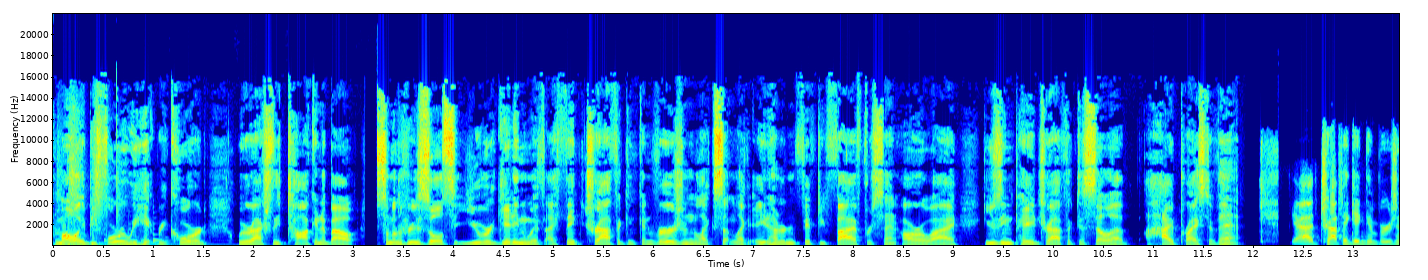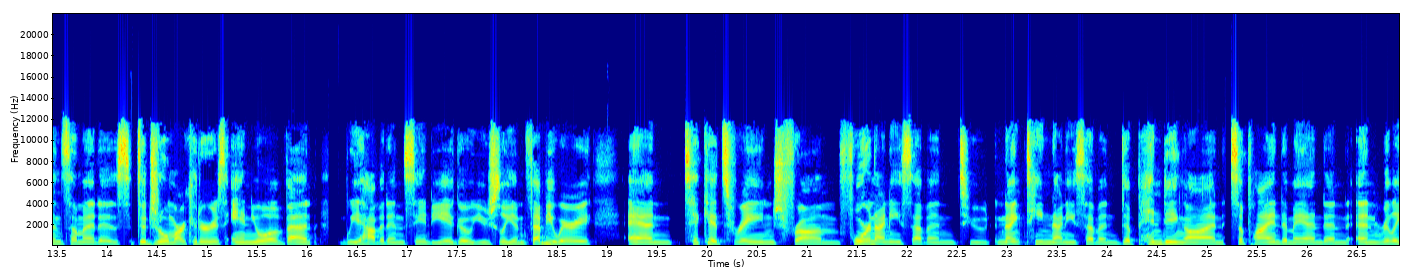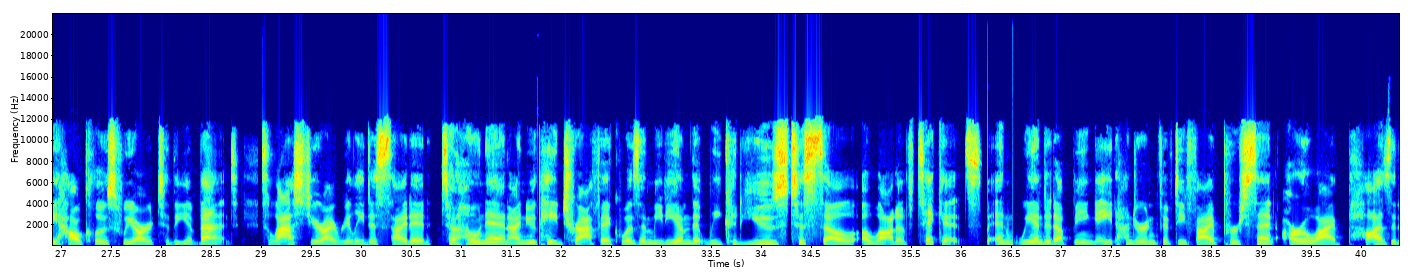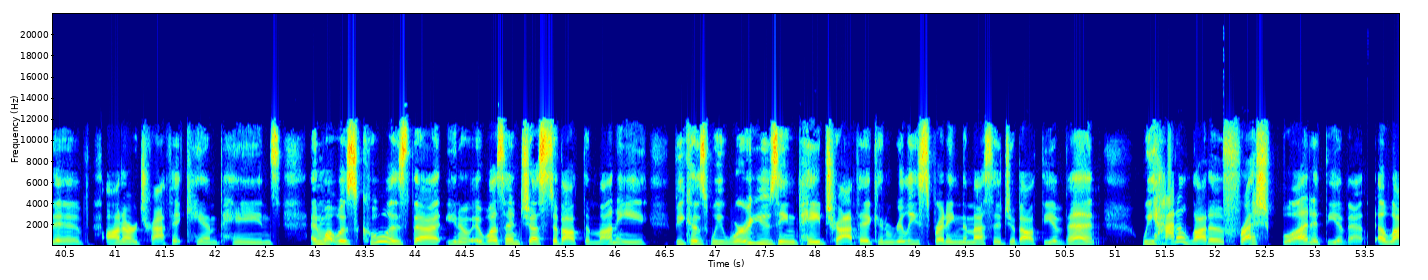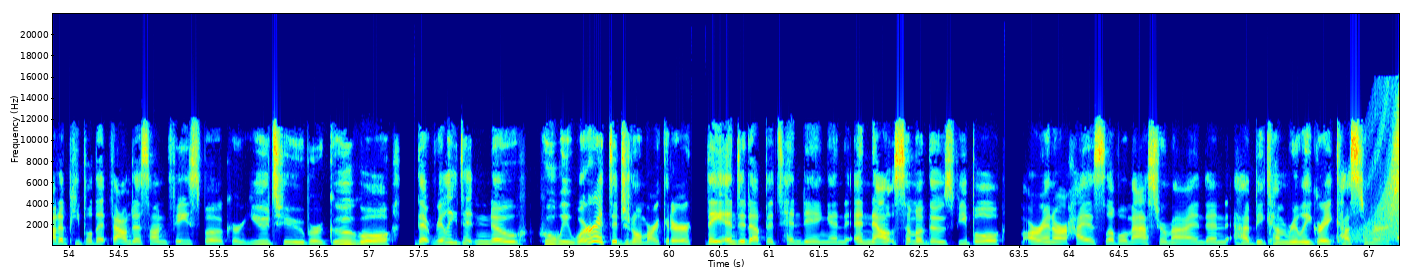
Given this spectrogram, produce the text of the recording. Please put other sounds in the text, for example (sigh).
Molly, before we hit record, we were actually talking about some of the results that you were getting with, I think, traffic and conversion, like something like 855% ROI using paid traffic to sell a, a high priced event. Yeah, Traffic and Conversion Summit is digital marketers annual event. We have it in San Diego usually in February and tickets range from 497 to 1997 depending on supply and demand and and really how close we are to the event. So last year I really decided to hone in. I knew paid traffic was a medium that we could use to sell a lot of tickets and we ended up being 855% ROI positive on our traffic campaigns. And what was cool is that, you know, it wasn't just about the money because we were using paid traffic and really spreading the message about the event, we had a lot of fresh blood at the event. A lot of people that found us on Facebook or YouTube or Google that really didn't know who we were at Digital Marketer. They ended up attending, and, and now some of those people are in our highest level mastermind and have become really great customers.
